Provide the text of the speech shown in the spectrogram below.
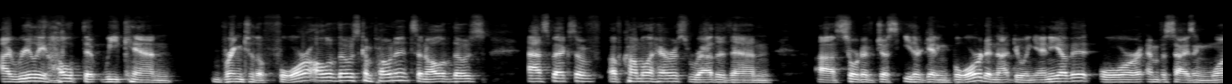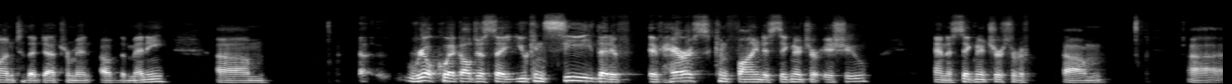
I really hope that we can bring to the fore all of those components and all of those aspects of of Kamala Harris, rather than uh, sort of just either getting bored and not doing any of it, or emphasizing one to the detriment of the many. Um, uh, real quick, I'll just say you can see that if if Harris can find a signature issue and a signature sort of um, uh,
